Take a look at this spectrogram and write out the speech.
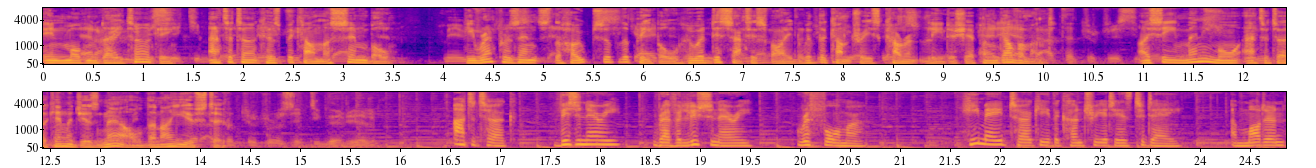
In modern day Turkey, Ataturk has become a symbol. He represents the hopes of the people who are dissatisfied with the country's current leadership and government. I see many more Ataturk images now than I used to. Ataturk, visionary, revolutionary, reformer. He made Turkey the country it is today, a modern,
